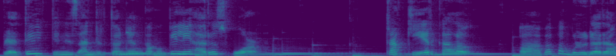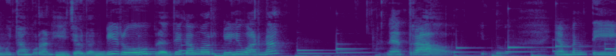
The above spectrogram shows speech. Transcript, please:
berarti jenis undertone yang kamu pilih harus warm. Terakhir, kalau eh, apa pembuluh darahmu campuran hijau dan biru, berarti kamu harus pilih warna netral gitu. Yang penting,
